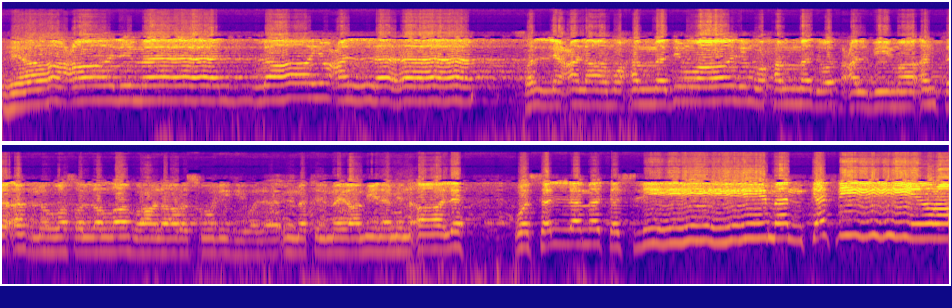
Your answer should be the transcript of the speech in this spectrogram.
يا عالما لا يعلم صل على محمد وآل محمد وافعل بما أنت أهله وصلى الله على رسوله والأئمة الميامين من آله وسلم تسليما كثيرا.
